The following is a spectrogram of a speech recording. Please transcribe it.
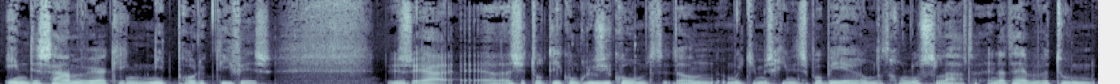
in de samenwerking niet productief is. Dus ja, als je tot die conclusie komt, dan moet je misschien eens proberen om dat gewoon los te laten. En dat hebben we toen,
